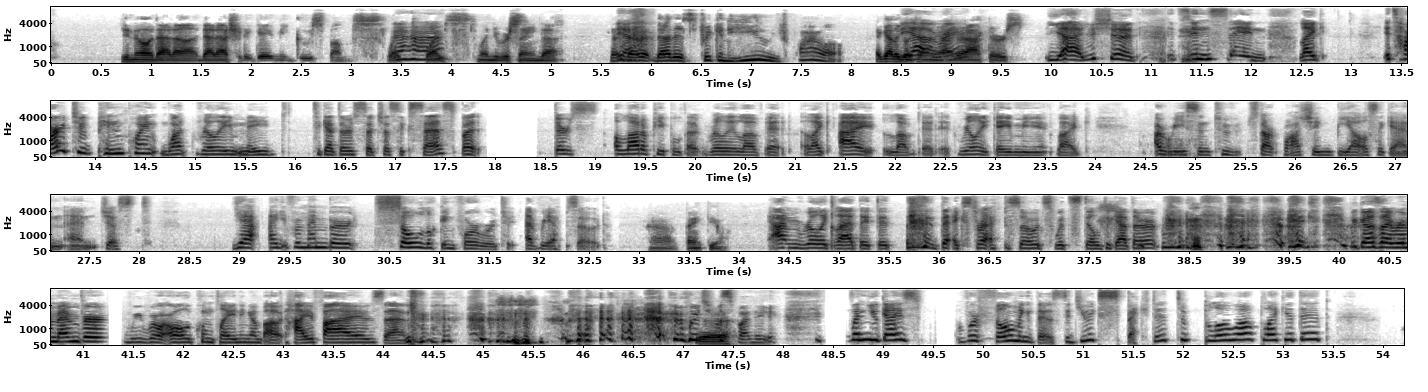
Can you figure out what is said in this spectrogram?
You know that uh that actually gave me goosebumps like Uh-huh. twice when you were saying that. That, Yeah. that, that is freaking huge. Wow. I got to go Yeah, tell my other actors. Yeah, you should. It's insane. Like, it's hard to pinpoint what really made Together such a success, but there's a lot of people that really love it. Like, I loved it. It really gave me, like, a reason to start watching BLs again and just, yeah, I remember so looking forward to every episode. Ah, thank you. I'm really glad they did the extra episodes with Still Together because I remember we were all complaining about high fives and which Yeah. was funny. When you guys were filming this, did you expect it to blow up like it did?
